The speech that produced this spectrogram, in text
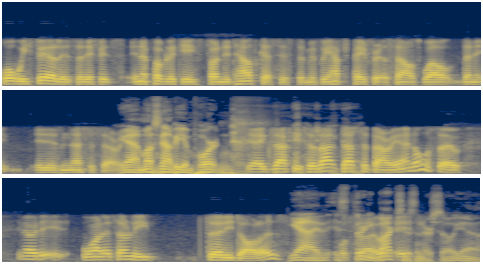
what we feel is that if it's in a publicly funded healthcare system, if we have to pay for it ourselves, well, then it, it isn't necessary. Yeah, it must not be important. yeah, exactly. So that, that's a barrier. And also, you know, it, while it's only thirty dollars. Yeah, it's thirty so. bucks, is isn't it? So yeah,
